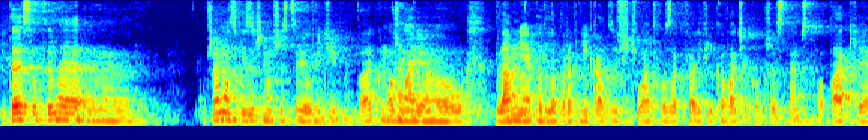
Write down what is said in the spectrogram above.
I to jest o tyle... Przemoc fizyczną wszyscy ją widzimy, tak? Można Tak. ją dla mnie jako dla prawnika dość łatwo zakwalifikować jako przestępstwo takie,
